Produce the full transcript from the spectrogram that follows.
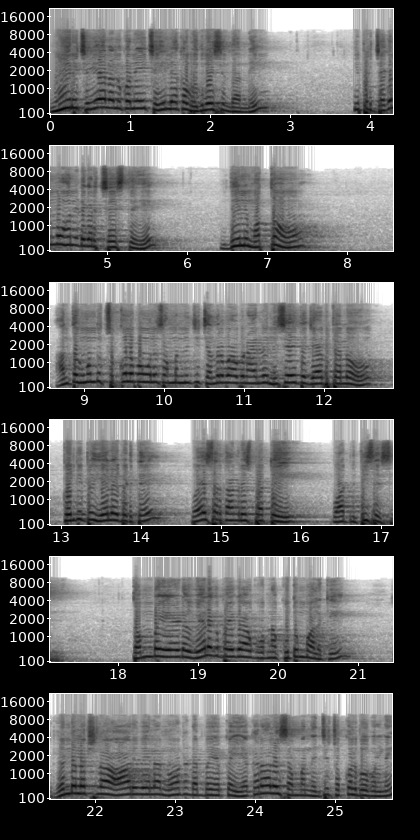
మీరు చేయాలనుకుని చేయలేక వదిలేసిన దాన్ని ఇప్పుడు జగన్మోహన్ రెడ్డి గారు చేస్తే దీన్ని మొత్తం అంతకుముందు చుక్కల భూములకు సంబంధించి చంద్రబాబు నాయుడు నిషేధిత జాబితాలో ట్వంటీ టూ ఏలో పెడితే వైఎస్ఆర్ కాంగ్రెస్ పార్టీ వాటిని తీసేసింది తొంభై ఏడు వేలకు పైగా ఉన్న కుటుంబాలకి రెండు లక్షల ఆరు వేల నూట డెబ్బై ఒక్క ఎకరాలకు సంబంధించి చుక్కల భూముల్ని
